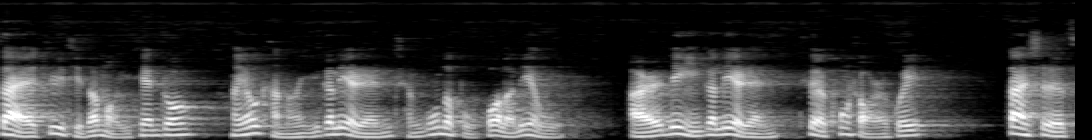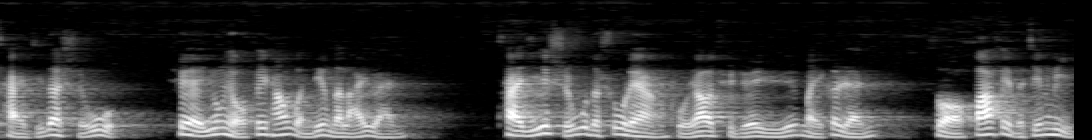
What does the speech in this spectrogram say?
在具体的某一天中，很有可能一个猎人成功的捕获了猎物，而另一个猎人却空手而归。但是采集的食物却拥有非常稳定的来源。采集食物的数量主要取决于每个人所花费的精力。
